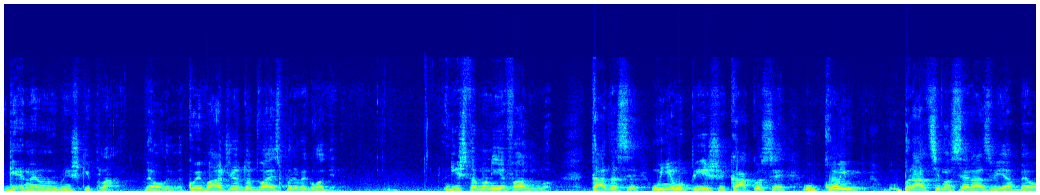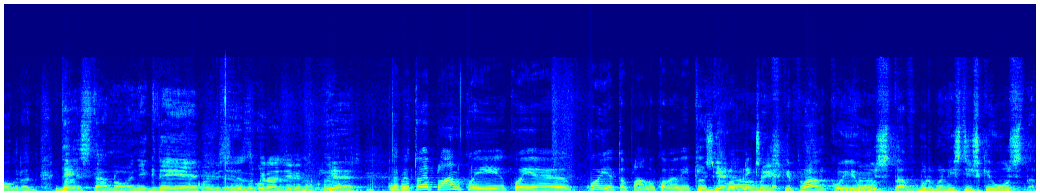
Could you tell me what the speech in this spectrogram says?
generalno urbanički plan Beograda, koji je važio do 21. godine. Ništa mu nije falilo. Tada se u njemu piše kako se, u kojim pravcima se razvija Beograd, gde je stanovanje, gde je... Koja je visina za građevina. Je. Dakle, to je plan koji, koji je... Koji je to plan u kome vi pišete? To je generalno plan koji je mhm. ustav, urbanistički ustav.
